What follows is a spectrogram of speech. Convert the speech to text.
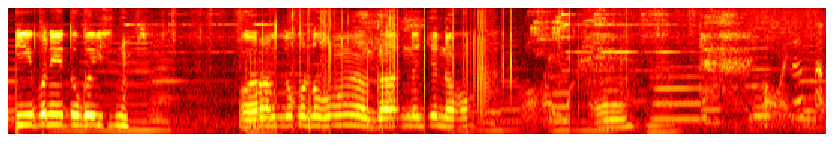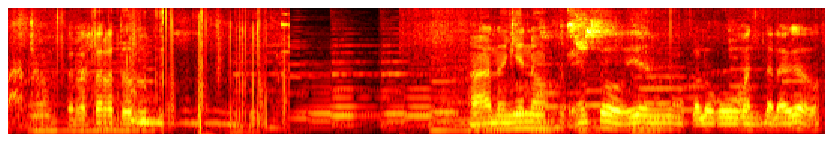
Hindi pa nito guys. Parang loko-loko nga. Gana dyan oh. Ayun. Tara. Tara, tara. Ano yan oh. Ito, yan. oh, Kalokohan talaga oh.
